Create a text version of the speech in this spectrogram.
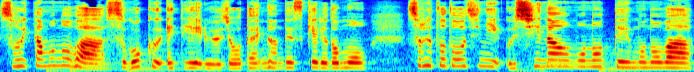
そういったものはすごく得ている状態なんですけれどもそれと同時に失うものっていうものは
